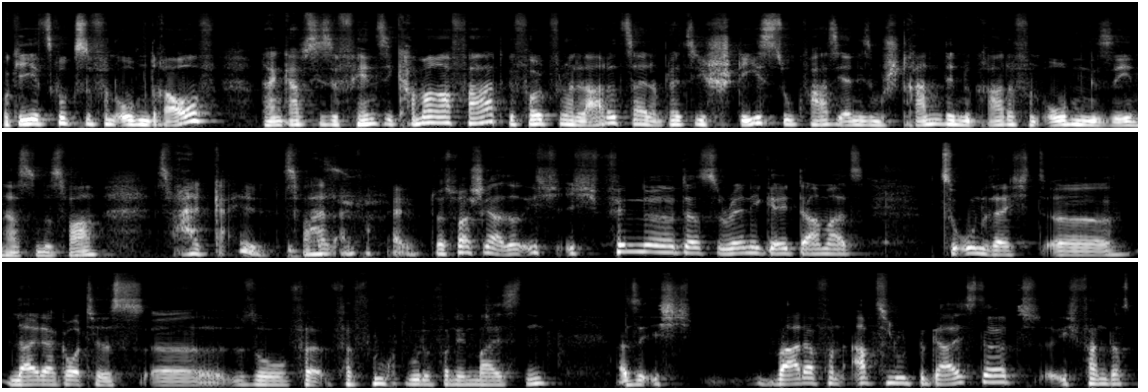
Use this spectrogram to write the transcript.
okay, jetzt guckst du von oben drauf, und dann gab's diese fancy Kamerafahrt, gefolgt von der Ladezeit und plötzlich stehst du quasi an diesem Strand, den du gerade von oben gesehen hast. Und das war, das war halt geil. Das war halt einfach geil. Das war schon, also ich, ich finde, dass Renegade damals zu Unrecht äh, leider Gottes äh, so ver verflucht wurde von den meisten. Also ich war davon absolut begeistert. Ich fand das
